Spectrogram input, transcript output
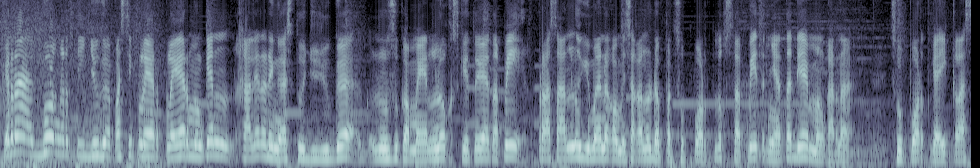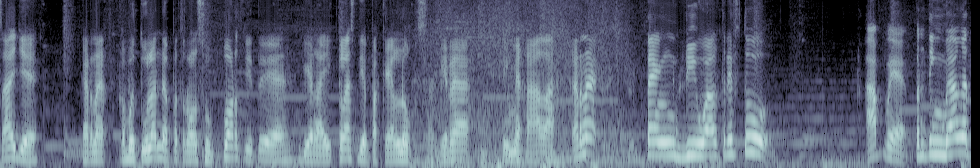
karena gue ngerti juga pasti player-player mungkin kalian ada nggak setuju juga lu suka main looks gitu ya. Tapi perasaan lu gimana kalau misalkan lu dapat support looks tapi ternyata dia emang karena support gak ikhlas aja. Karena kebetulan dapat role support gitu ya. Dia nggak ikhlas dia pakai Lux akhirnya timnya kalah. Karena tank di Wild Rift tuh apa ya penting banget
